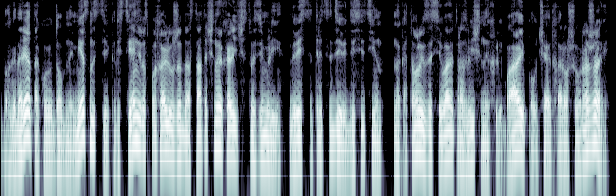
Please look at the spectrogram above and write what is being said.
Благодаря такой удобной местности крестьяне распахали уже достаточное количество земли – 239 десятин, на которой засевают различные хлеба и получают хороший урожай.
